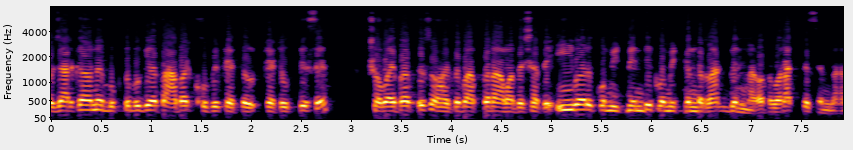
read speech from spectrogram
তো যার কারণে ভুক্তভোগীরা তো আবার খুবই ফেটে উঠতেছে। সবাই ভাবতেছে হয়তো আপনারা আমাদের সাথে এইবার কমিটমেন্ট দিয়ে কমিটমেন্ট রাখবেন না অথবা রাখতেছেন না।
